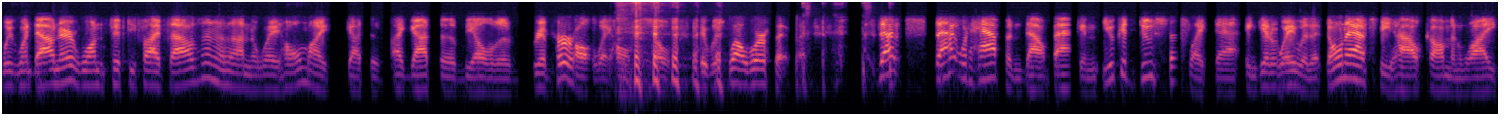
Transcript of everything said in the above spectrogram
we went down there, won fifty five thousand, and on the way home, I got to I got to be able to rib her all the way home. So it was well worth it. But that that would happen down back, and you could do stuff like that and get away with it. Don't ask me how come and why,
